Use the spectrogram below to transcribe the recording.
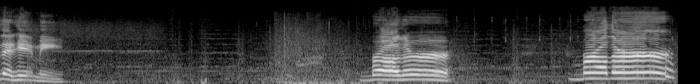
That hit me? Brother! Brother!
